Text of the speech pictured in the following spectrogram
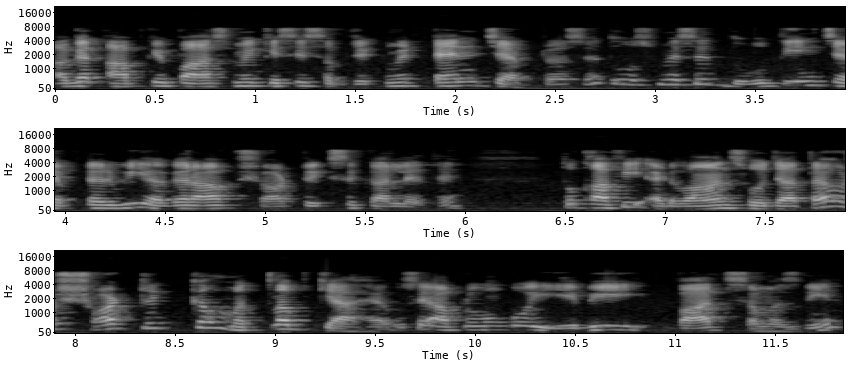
अगर आपके पास में किसी सब्जेक्ट में टेन चैप्टर्स है तो उसमें से दो तीन चैप्टर भी अगर आप शॉर्ट ट्रिक से कर लेते हैं तो काफ़ी एडवांस हो जाता है। और शॉर्ट ट्रिक का मतलब क्या है? उसे आप लोगों को ये भी बात समझनी है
